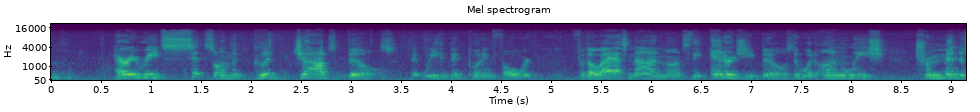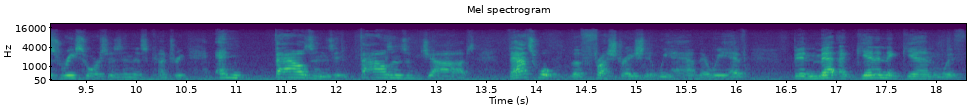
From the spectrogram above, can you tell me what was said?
Harry Reid sits on the good jobs bills that we have been putting forward for the last nine months, the energy bills that would unleash tremendous resources in this country and thousands and thousands of jobs. That's what the frustration that we have there. We have been met again and again with,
